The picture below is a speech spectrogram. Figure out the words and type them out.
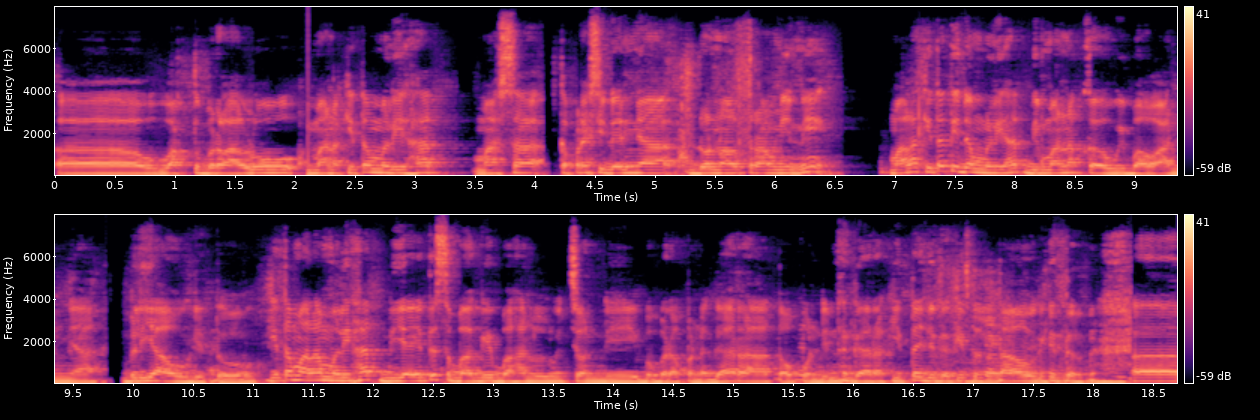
eh, waktu berlalu, di mana kita melihat masa kepresidennya Donald Trump ini malah kita tidak melihat di mana kewibawaannya beliau gitu. Kita malah melihat dia itu sebagai bahan lelucon di beberapa negara ataupun di negara kita juga kita tahu gitu. Eh,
